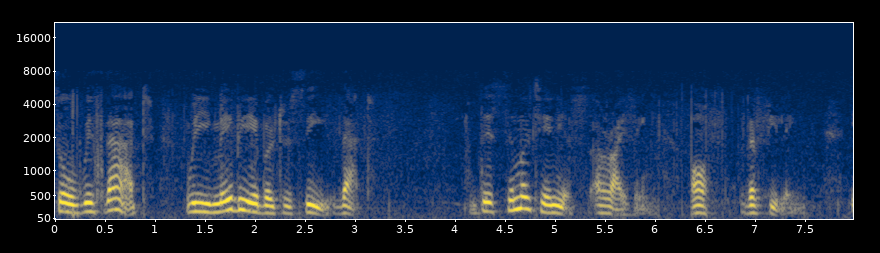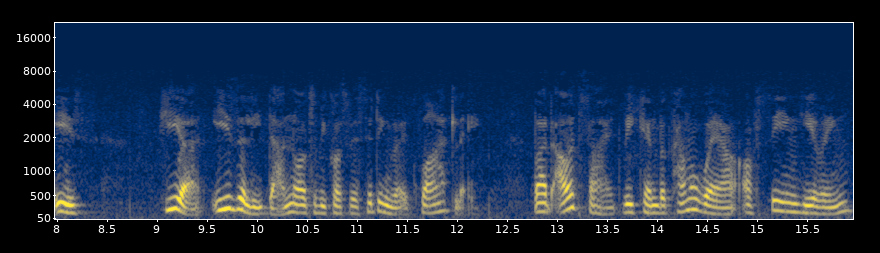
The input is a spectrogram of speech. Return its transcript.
So with that, we may be able to see that this simultaneous arising of the feeling is here easily done, also because we're sitting very quietly. But outside, we can become aware of seeing, hearing,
